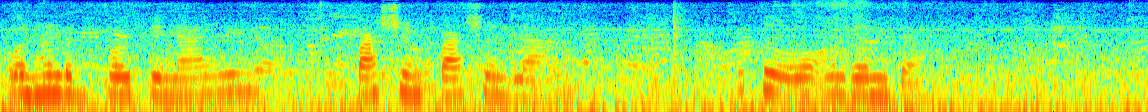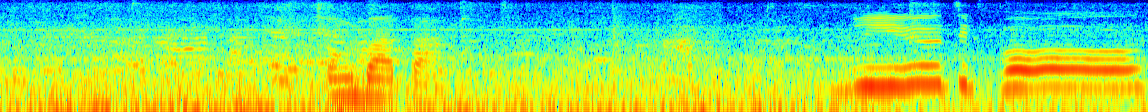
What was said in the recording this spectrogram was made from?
149. Passion, passion lang. Ito, oh, ang ganda. Pang bata. Beautiful!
